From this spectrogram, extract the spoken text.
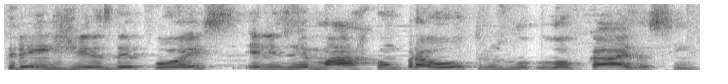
três dias depois, eles remarcam para outros lo- locais, assim.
